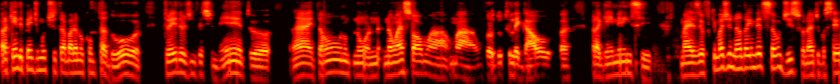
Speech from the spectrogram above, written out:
para quem depende muito de trabalho no computador, trader de investimento, né? Então não, não, é só uma, uma, um produto legal para gamer em si, mas eu fico imaginando a imersão disso, né? De você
